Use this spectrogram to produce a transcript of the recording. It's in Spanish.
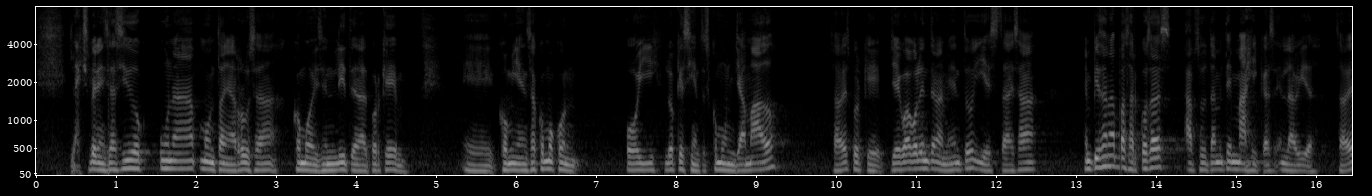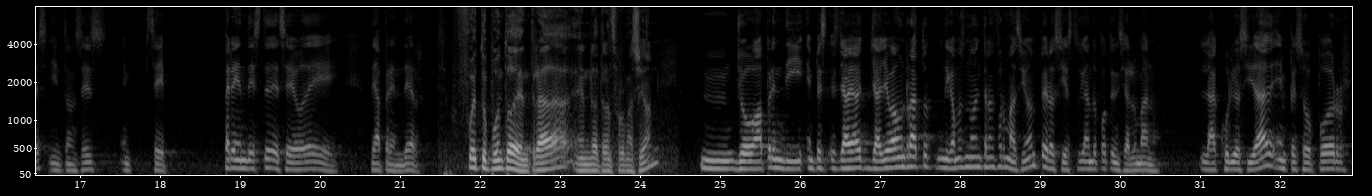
la experiencia ha sido una montaña rusa, como dicen literal, porque eh, comienza como con hoy lo que siento es como un llamado, ¿sabes? Porque llego, hago el entrenamiento y está esa... Empiezan a pasar cosas absolutamente mágicas en la vida, ¿sabes? Y entonces em- se prende este deseo de, de aprender. ¿Fue tu punto de entrada en la transformación? Mm, Yo aprendí, empe- ya, ya llevaba un rato, digamos, no en transformación, pero sí estudiando potencial humano. La curiosidad empezó por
